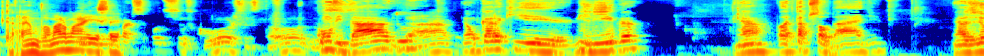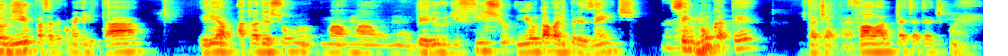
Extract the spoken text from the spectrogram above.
Caramba, vamos armar ele isso aí. participou dos seus cursos todos. Convidado. Convidado. É um cara que me liga, né? Fala que tá com saudade. Às vezes eu ligo para saber como é que ele está. Ele atravessou uma, uma, um período difícil e eu estava ali presente, Legal. sem nunca ter tete tete. falado tete a tete com ele.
